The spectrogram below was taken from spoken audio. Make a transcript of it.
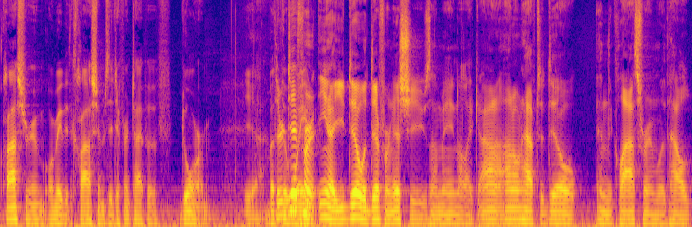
classroom or maybe the classroom's a different type of dorm. Yeah. But they're the different, you know, you deal with different issues. I mean, like I, I don't have to deal in the classroom with how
